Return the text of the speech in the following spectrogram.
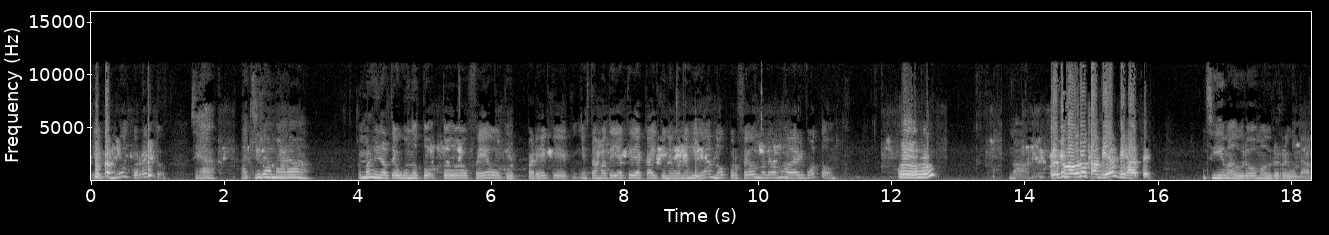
Es muy correcto. O sea, aquí la Mara. Imagínate uno todo feo que parece que está más de allá que de acá y tiene buenas ideas. No, por feo no le vamos a dar el voto. No. Creo que Maduro también, fíjate. Sí, Maduro, Maduro es regular.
